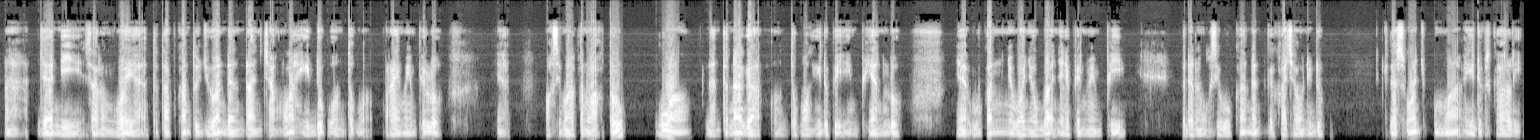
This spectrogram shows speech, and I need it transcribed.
Nah, jadi saran gue ya tetapkan tujuan dan rancanglah hidup untuk meraih mimpi lo maksimalkan waktu, uang, dan tenaga untuk menghidupi impian lo. Ya, bukan nyoba-nyoba nyelipin mimpi ke dalam kesibukan dan kekacauan hidup. Kita semua cuma hidup sekali.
